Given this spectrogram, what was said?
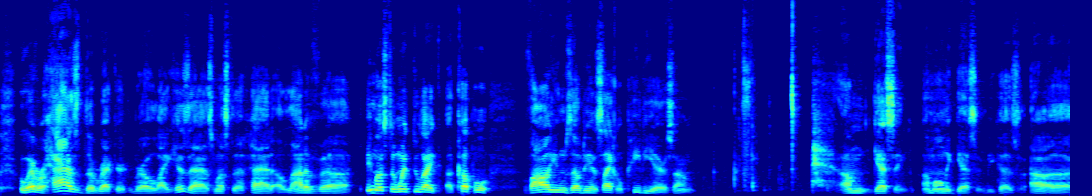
whoever has the record, bro, like his ass must have had a lot of. uh He must have went through like a couple volumes of the encyclopedia or something. I'm guessing. I'm only guessing because uh,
